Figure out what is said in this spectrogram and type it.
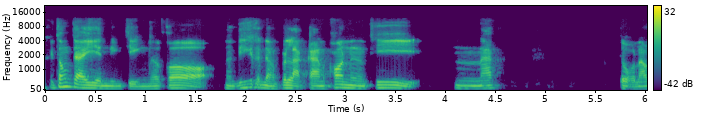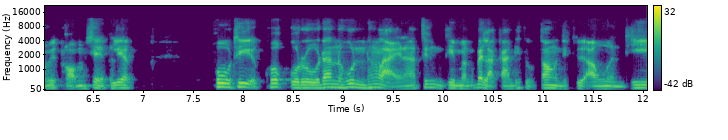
คือต้องใจเย็นจริง ๆ แล้วก็อย่างที่อย่างเป็นหลักการข้อหนึ่งที่ นักตัวนักวิเคราะห์ไม่ใช่เขาเรียก ผู้ที่พวกกูรูด้านหุ้นทั้งหลายนะซึ่งทีมันก็เป็นหลักการที่ถูกต้องคือเอาเงินที่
